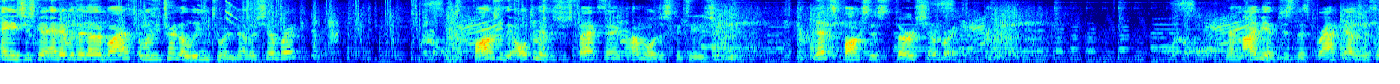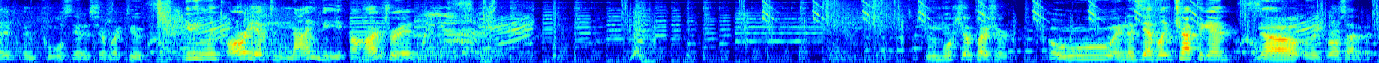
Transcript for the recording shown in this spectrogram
And he's just gonna end it with another blast, or was he trying to lead into another shield break? Fox with the ultimate disrespect, saying, "I'm gonna just continue to shoot you." That's Fox's third shield break. That might be of just this bracket. I was gonna say in pools he had a shield break too. Getting Link already up to 90, 100. Ooh, more shield pressure. Oh, and does he have Link trapped again? No, Link rolls out of it.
